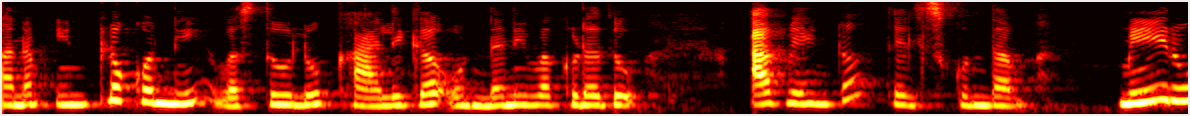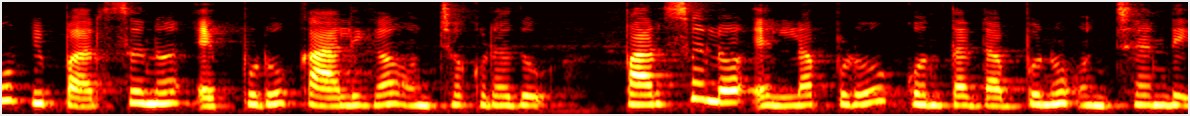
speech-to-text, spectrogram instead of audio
మనం ఇంట్లో కొన్ని వస్తువులు ఖాళీగా ఉండనివ్వకూడదు. అవేంటో తెలుసుకుందాం. మీరు మీ పర్సును ఎప్పుడూ ఖాళీగా ఉంచకూడదు. పర్సులో ఎల్లప్పుడూ కొంత డబ్బును ఉంచండి.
